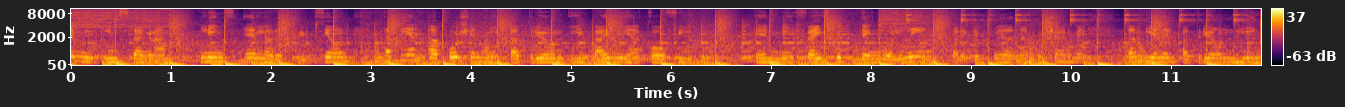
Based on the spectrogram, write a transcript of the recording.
en mi Instagram, links en la descripción. También apoyen mi Patreon y Buy Me a Coffee. En mi Facebook tengo el link para que puedan apoyarme. También el Patreon link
